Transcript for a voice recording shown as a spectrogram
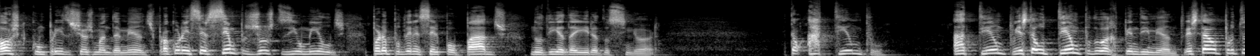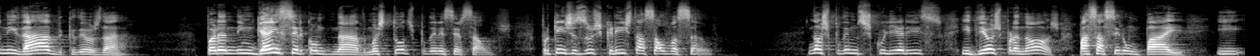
vós que cumpris os seus mandamentos, procurem ser sempre justos e humildes para poderem ser poupados no dia da ira do Senhor. Então há tempo, há tempo. Este é o tempo do arrependimento. Esta é a oportunidade que Deus dá para ninguém ser condenado, mas todos poderem ser salvos. Porque em Jesus Cristo há salvação. Nós podemos escolher isso. E Deus, para nós, passa a ser um pai e,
